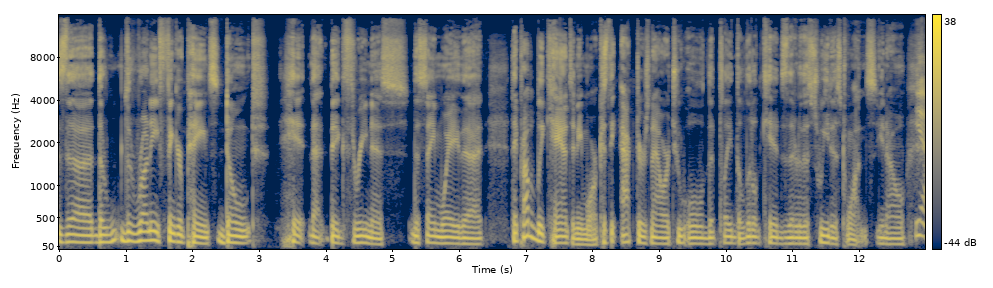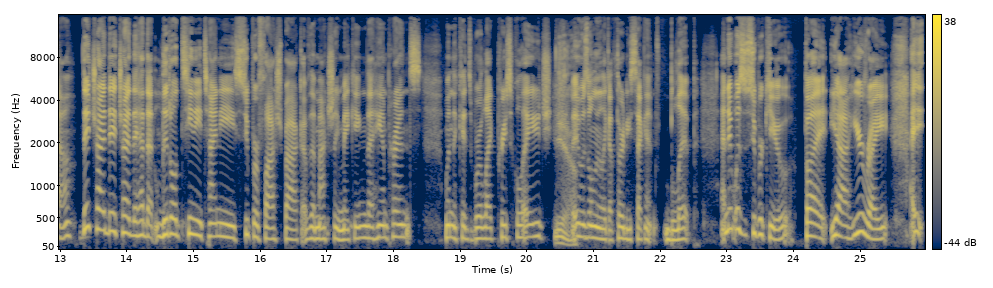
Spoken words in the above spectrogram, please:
The the the runny finger paints don't hit that big threeness the same way that they probably can't anymore because the actors now are too old that played the little kids that are the sweetest ones. You know, Yeah. They tried, they tried. They had that little teeny tiny super flashback of them actually making the handprints when the kids were like preschool age. Yeah. It was only like a 30 second blip and it was super cute. But yeah, you're right. I,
